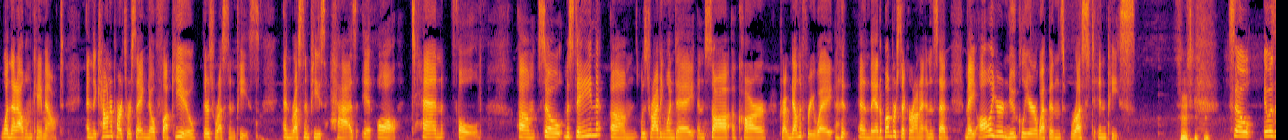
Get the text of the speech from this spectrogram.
when that album came out. And the counterparts were saying, no, fuck you, there's Rust in Peace. And Rust in Peace has it all tenfold. Um, so Mustaine um, was driving one day and saw a car driving down the freeway, and it, and they had a bumper sticker on it, and it said, "May all your nuclear weapons rust in peace." So it was.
